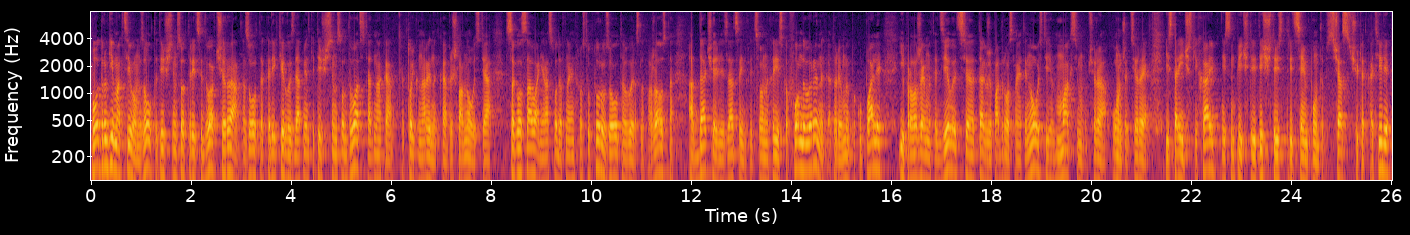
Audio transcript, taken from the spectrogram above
По другим активам, золото 1732, вчера золото корректировалось до отметки 1720, однако, как только на рынок э, пришла новость о согласовании расходов на инфраструктуру, золото выросло. Пожалуйста, отдача реализации инфляционных рисков. Фондовый рынок, который мы покупали и продолжаем это делать, э, также подрос на этой новости. Максимум вчера, он же тире, исторический хай, S&P 4437 пунктов. Сейчас чуть откатили,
